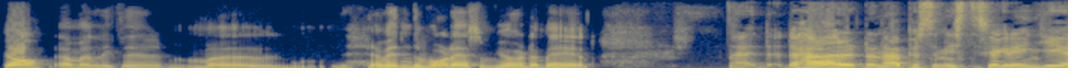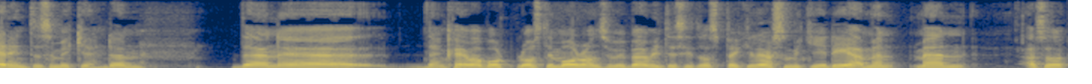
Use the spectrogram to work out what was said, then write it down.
Ja, ja men lite man- Jag vet inte vad det är som gör det med en. Nej, det- det här, den här pessimistiska grejen ger inte så mycket. Den, den, eh, den kan ju vara bortblåst imorgon så vi behöver inte sitta och spekulera så mycket i det. Men, men alltså,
